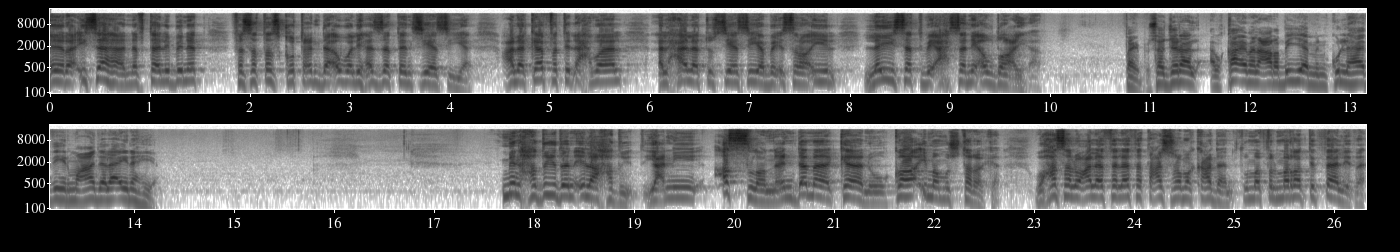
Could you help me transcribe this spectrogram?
رئيسها نفتالي بنت فستسقط عند أول هزة سياسية. على كافة الأحوال الحالة السياسية بإسرائيل ليست بأحسن أوضاعها. طيب أستاذ جلال القائمة العربية من كل هذه المعادلة أين هي؟ من حضيض إلى حضيض. يعني أصلا عندما كانوا قائمة مشتركة وحصلوا على 13 مقعدا ثم في المرة الثالثة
